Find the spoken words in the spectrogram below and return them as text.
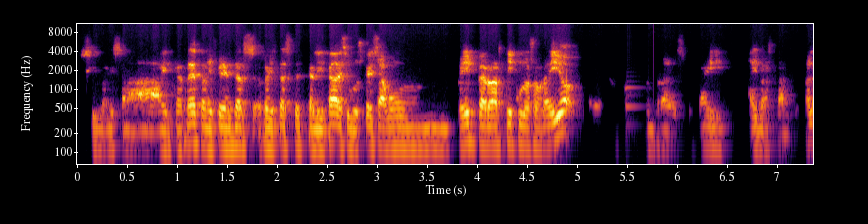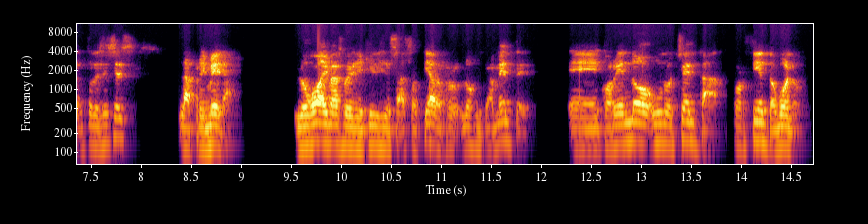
si vais a internet, a diferentes revistas especializadas y buscáis algún paper o artículo sobre ello, hay, hay bastante. ¿vale? Entonces, esa es la primera. Luego hay más beneficios asociados, lógicamente. Eh, corriendo un 80%, bueno,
